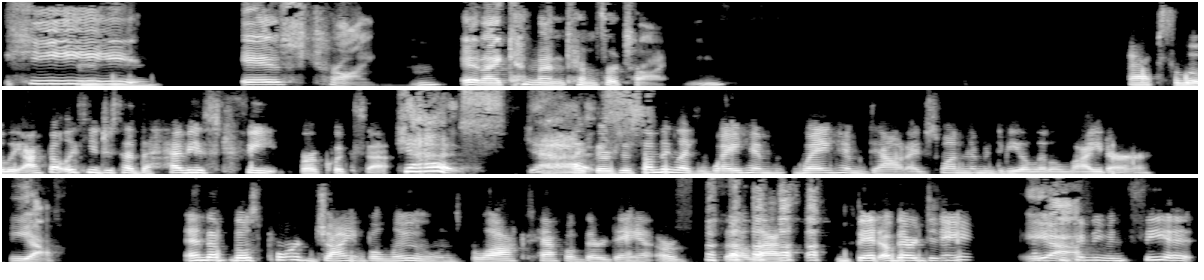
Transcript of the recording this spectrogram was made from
he Mhm. is trying, and I commend him for trying. Absolutely. I felt like he just had the heaviest feet for a quick step. Yes, yes. Like there's just something like weighing him weighing him down. I just wanted him to be a little lighter. Yeah. And the, those poor giant balloons blocked half of their dance or the last bit of their dance. Yeah. You couldn't even see it.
